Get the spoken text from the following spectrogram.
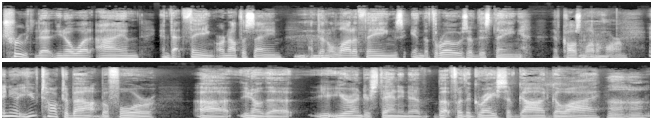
truth that, you know what, I am and that thing are not the same. I've done a lot of things in the throes of this thing that have caused a lot of harm. And you know, you've talked about before, uh, you know, the your understanding of, but for the grace of God, go I. Uh huh.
